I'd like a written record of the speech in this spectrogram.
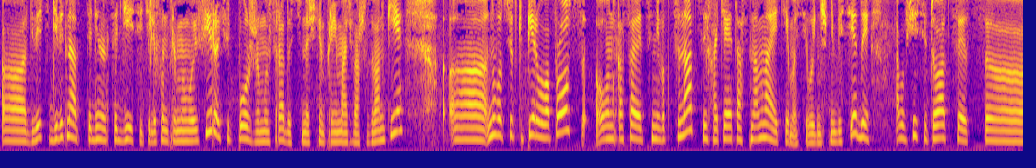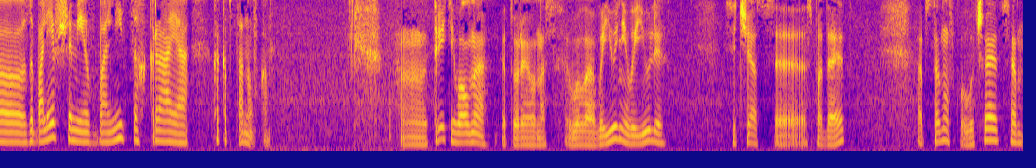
Э, 219 11 10, телефон прямого эфира. Чуть позже мы с радостью начнем принимать ваши звонки. Э, ну вот все-таки первый вопрос, он касается не вакцинации, хотя это основная тема сегодняшней беседы, а вообще ситуация с э, заболевшими в больницах края, как обстановка. Третья волна, которая у нас была в июне, в июле, сейчас спадает. Обстановка улучшается.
